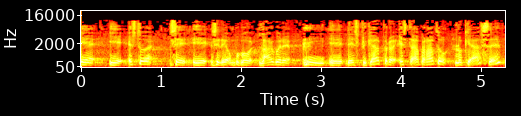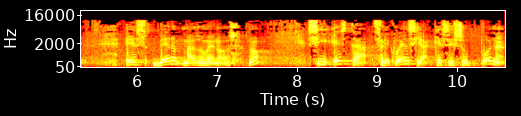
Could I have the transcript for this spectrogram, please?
Eh, eh, esto eh, sería un poco largo de, explicar, pero este aparato lo que hace es ver más o menos, ¿no? Si esta frecuencia que se supone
